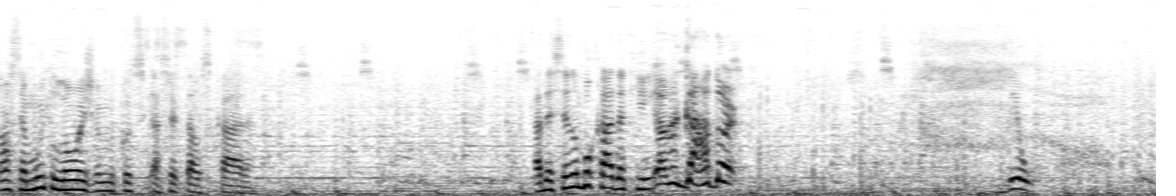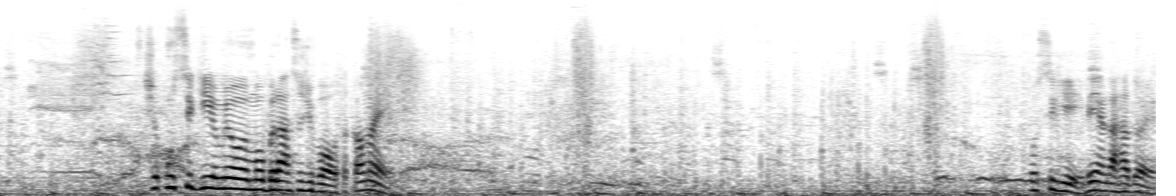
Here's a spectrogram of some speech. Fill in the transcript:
Nossa, é muito longe pra me conseguir acertar os caras. Tá descendo um bocado aqui. Agarrador! Deu. Deixa eu conseguir o meu, meu braço de volta. Calma aí. Consegui. Vem, agarrador.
